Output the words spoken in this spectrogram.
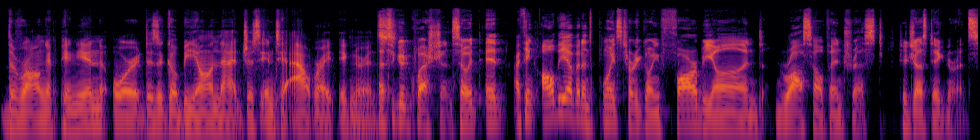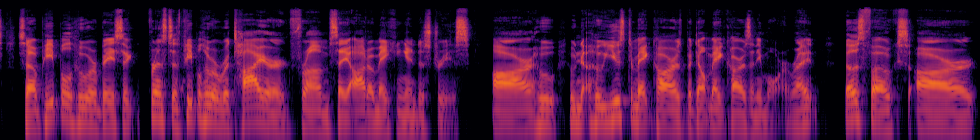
the wrong opinion or does it go beyond that just into outright ignorance? That's a good question. So it, it, i think all the evidence points started going far beyond raw self-interest to just ignorance. So people who are basic for instance people who are retired from say automaking industries are who who who used to make cars but don't make cars anymore right? Those folks are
